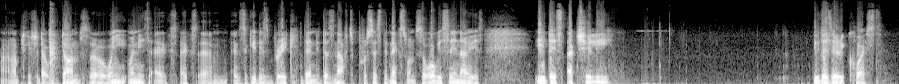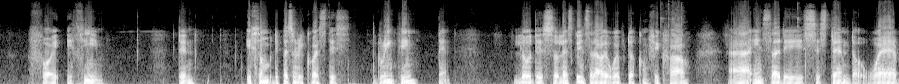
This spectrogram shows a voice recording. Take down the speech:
uh, application that we've done. So when you when it ex, ex, um, execute this break then it doesn't have to process the next one. So what we say now is if there's actually if there's a request for a theme then if some the person requests this green theme then load this. So let's go inside our web.config file uh, inside the system.web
